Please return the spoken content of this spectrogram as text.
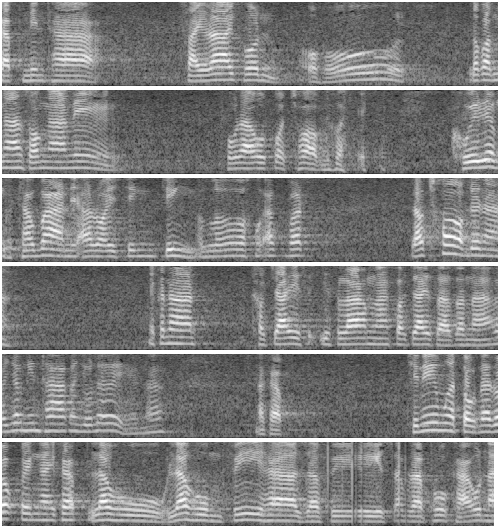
กับนินทา ใส่ร้ายคน โอ้โห แล้วก็งานสองงานนี่พวกเราก็ชอบด้วย คุยเรื่องชาวบ้านนี่อร่อยจริงๆอัลลอฮฺอักบัรเราชอบด้วยนะ ในขณะ เข้าใจอิสลามนะเข้าใจศาสนาก็ยังนินทากันอยู่เลยนะนะครับ ทีนี้เมื่อตกนรกเป็นไงครับละหูละหุมฟีฮาซาฟีสำหรับพวกเขาใน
